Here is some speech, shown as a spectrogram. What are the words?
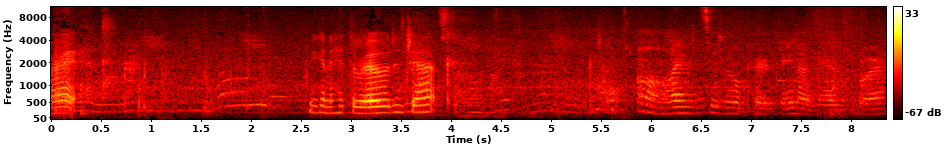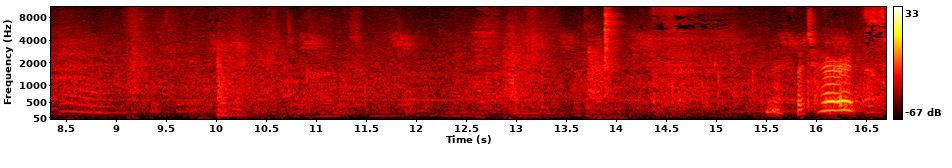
right. You gonna hit the road, Jack? Oh, I haven't seen a little peregrine on there before. My foot hurts.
